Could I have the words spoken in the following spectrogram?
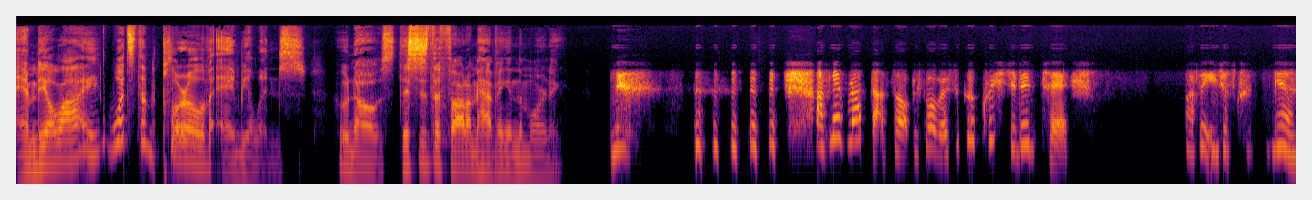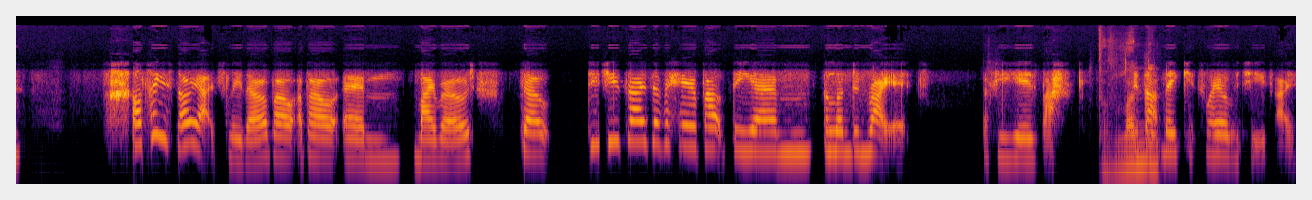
Ambuli? What's the plural of ambulance? Who knows? This is the thought I'm having in the morning. I've never had that thought before, but it's a good question, isn't it? I think you just, yeah. I'll tell you a story actually, though, about about um, my road. So did you guys ever hear about the um, the London riots a few years back? The Did that make its way over to you guys?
